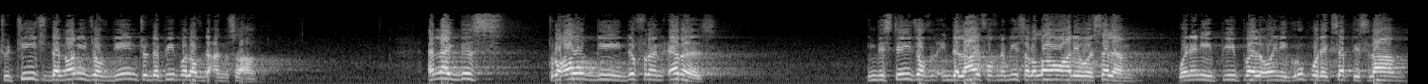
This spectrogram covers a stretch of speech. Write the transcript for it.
to teach the knowledge of deen to the people of the Ansar. And like this, throughout the different eras, in the stage of, in the life of Nabi sallallahu alayhi wasallam, when any people or any group would accept Islam,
